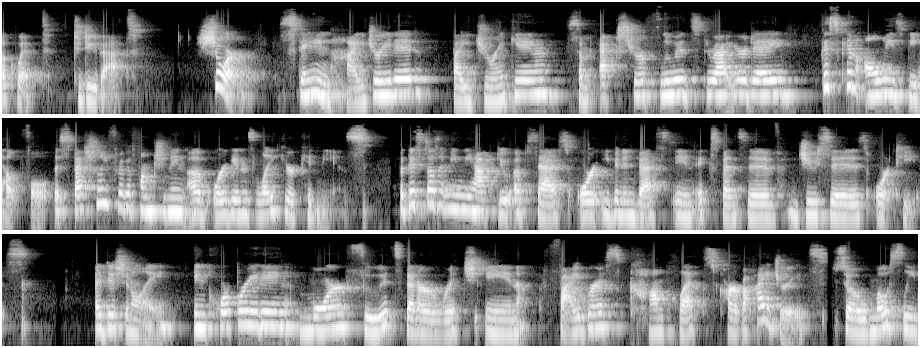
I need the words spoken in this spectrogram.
equipped to do that. Sure, staying hydrated by drinking some extra fluids throughout your day, this can always be helpful, especially for the functioning of organs like your kidneys. But this doesn't mean we have to obsess or even invest in expensive juices or teas. Additionally, incorporating more foods that are rich in fibrous, complex carbohydrates. So, mostly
